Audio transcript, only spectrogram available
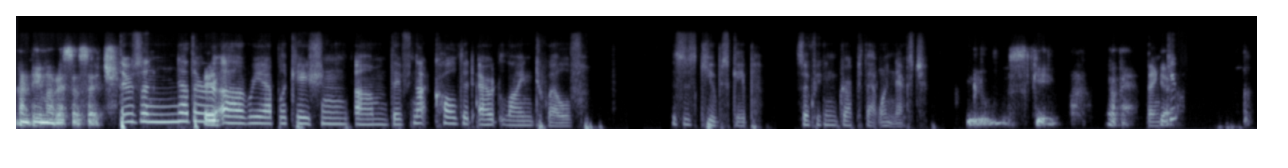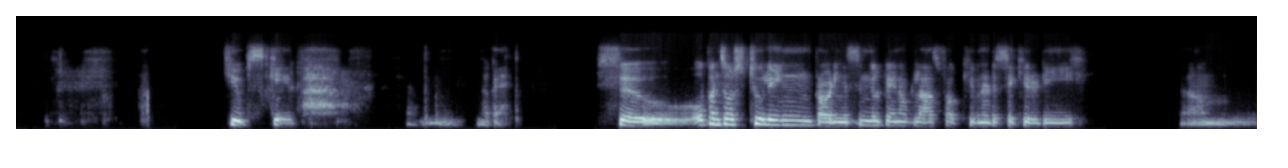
container SSH. There's another uh, reapplication. Um, they've not called it out line 12. This is Kubescape. So if we can drop to that one next. Kubescape. Okay. Thank yeah. you. Kubescape. Okay. So open source tooling, providing a single pane of glass for Kubernetes security, um,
